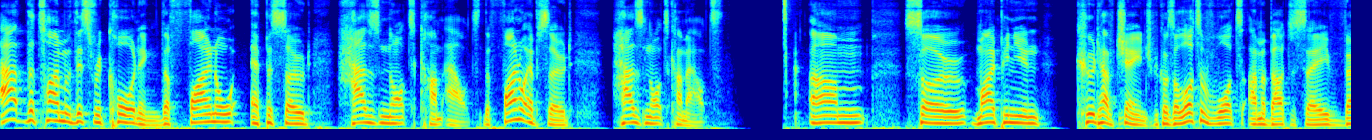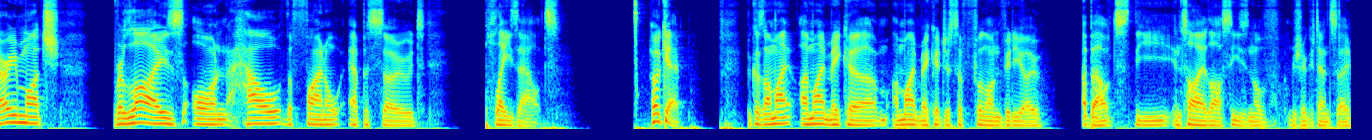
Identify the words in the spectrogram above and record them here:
at the time of this recording, the final episode has not come out. The final episode has not come out. Um, so my opinion could have changed because a lot of what I'm about to say very much relies on how the final episode plays out. Okay, because I might I might make a I might make a just a full on video about the entire last season of Mushoku Tensei.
